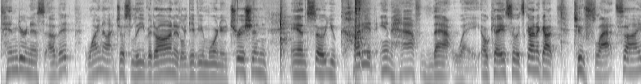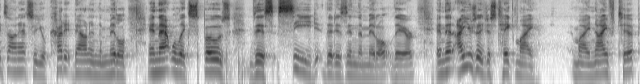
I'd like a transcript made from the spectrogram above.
tenderness of it, why not just leave it on? It'll give you more nutrition. And so you cut it in half that way, okay? So it's kind of got two flat sides on it. So you'll cut it down in the middle and that will expose this seed that is in the middle there. And then I usually just take my, my knife tip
